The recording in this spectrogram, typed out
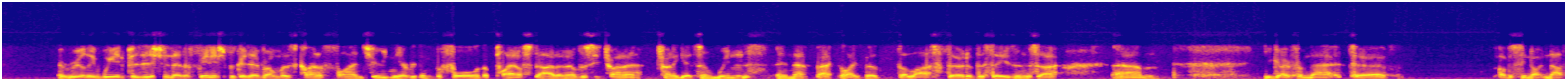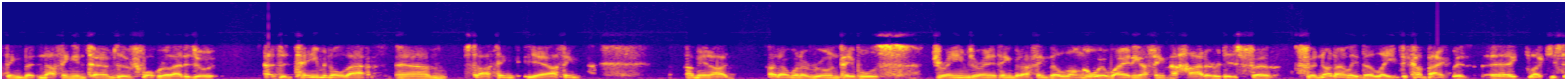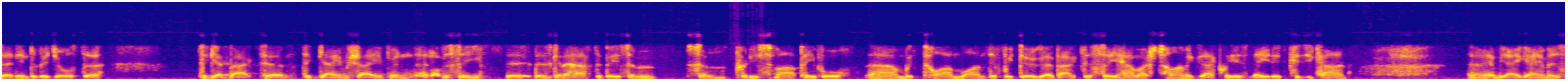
a really weird position at the finish because everyone was kind of fine tuning everything before the playoffs started, and obviously trying to trying to get some wins in that back like the the last third of the season. So um, you go from that to obviously not nothing, but nothing in terms of what we're allowed to do as a team and all that. Um, so I think, yeah, I think, I mean, I I don't want to ruin people's dreams or anything, but I think the longer we're waiting, I think the harder it is for, for not only the league to come back, but uh, like you said, individuals to to get back to, to game shape. And, and obviously, there, there's going to have to be some some pretty smart people um, with timelines if we do go back to see how much time exactly is needed because you can't. An NBA game is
